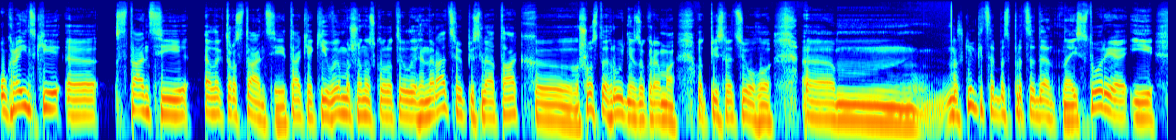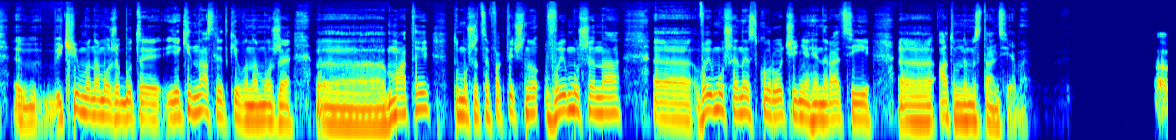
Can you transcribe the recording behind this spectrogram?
Українські е, станції, електростанції, так які вимушено скоротили генерацію після атак е, 6 грудня, зокрема, от після цього. Ем, наскільки це безпрецедентна історія, і е, чим вона може бути, які наслідки вона може е, мати, тому що це фактично вимушена, е, вимушене скорочення генерації е, атомними станціями. Е,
